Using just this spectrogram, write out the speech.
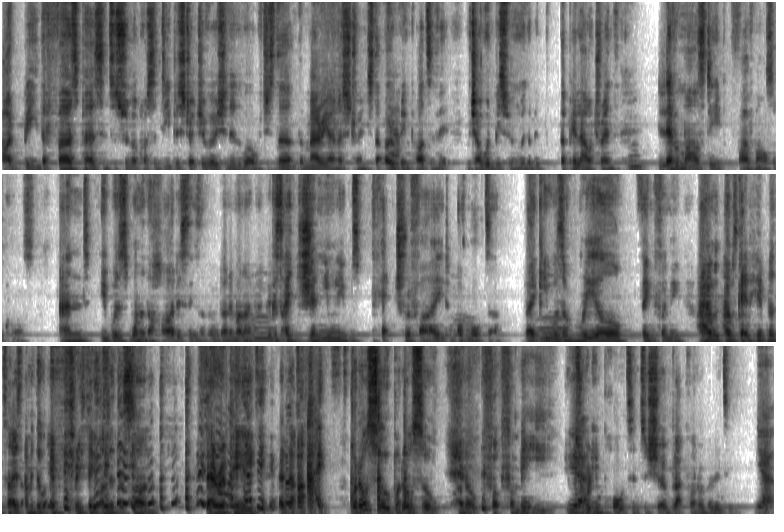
I'd be the first person to swim across the deepest stretch of ocean in the world, which is the, the Marianas Trench, the Yeah. opening part of it, which I would be swimming with, the, the Palau Trench, Mm. 11 miles deep, five miles across. And it was one of the hardest things I've ever done in my life Mm. because I genuinely was petrified of Mm. water. Like it was a Mm. real thing for me. I, was- I was getting hypnotized. I mean, there was everything under the sun. Therapy. I But also, but also, you know, for, for me, it was Yeah. really important to show black vulnerability. Yeah.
